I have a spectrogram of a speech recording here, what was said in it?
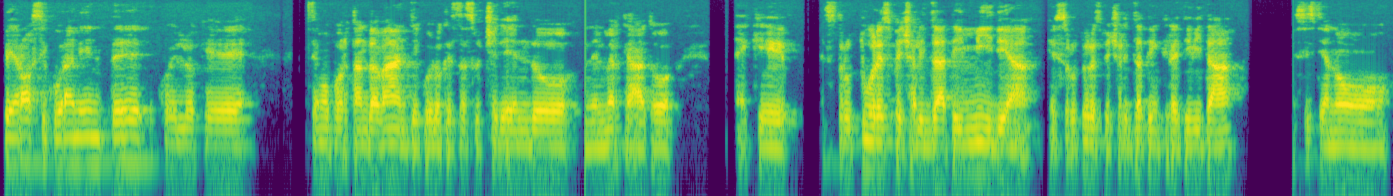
però sicuramente quello che stiamo portando avanti, quello che sta succedendo nel mercato è che strutture specializzate in media e strutture specializzate in creatività si stiano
